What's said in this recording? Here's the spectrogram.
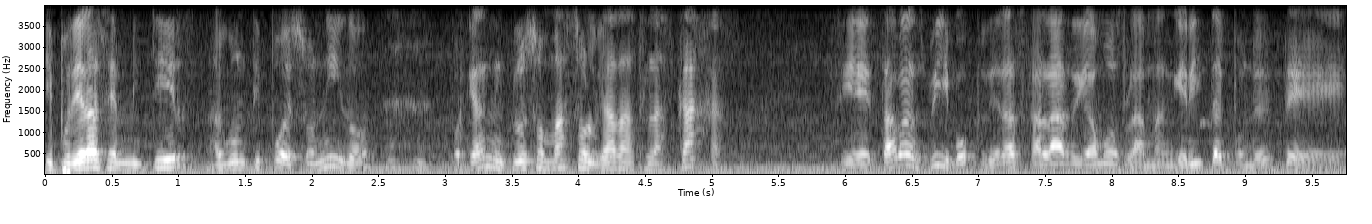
y pudieras emitir algún tipo de sonido, Ajá. porque eran incluso más holgadas las cajas. Si estabas vivo, pudieras jalar, digamos, la manguerita y ponerte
